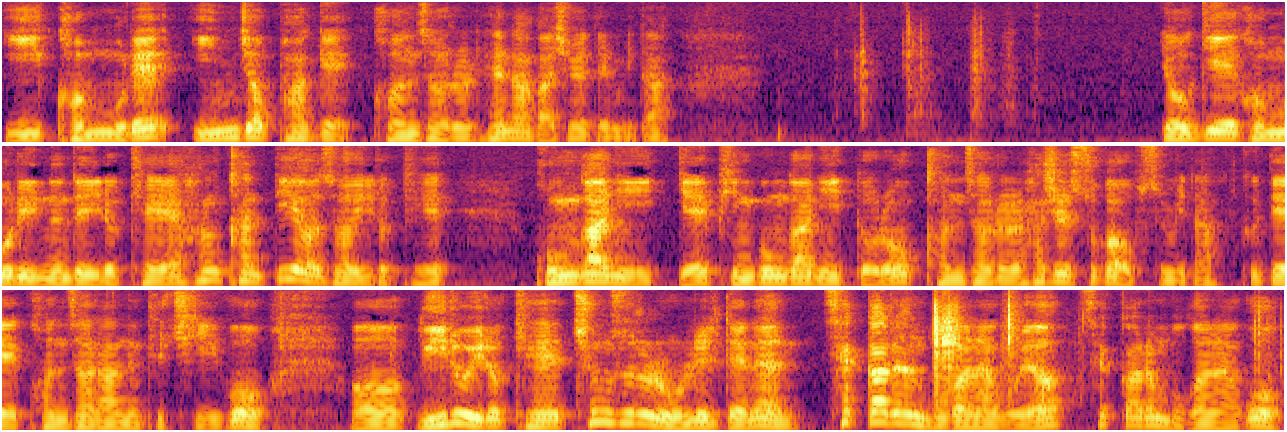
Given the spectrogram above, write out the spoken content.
이 건물에 인접하게 건설을 해 나가셔야 됩니다. 여기에 건물이 있는데 이렇게 한 칸 띄어서 이렇게 공간이 있게 빈 공간이 있도록 건설을 하실 수가 없습니다. 그게 건설하는 규칙이고 어, 위로 이렇게 층수를 올릴 때는 색깔은 무관하고요. 색깔은 무관하고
